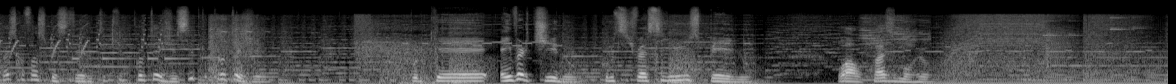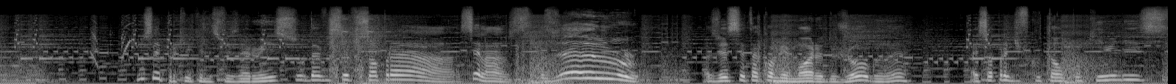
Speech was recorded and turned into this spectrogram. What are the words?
Quase que eu faço besteira, tem que proteger, sempre proteger. Porque é invertido, como se estivesse em um espelho. Uau, quase morreu. Não sei por que, que eles fizeram isso, deve ser só pra. sei lá. Às vezes você tá com a memória do jogo, né? Aí só pra dificultar um pouquinho eles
